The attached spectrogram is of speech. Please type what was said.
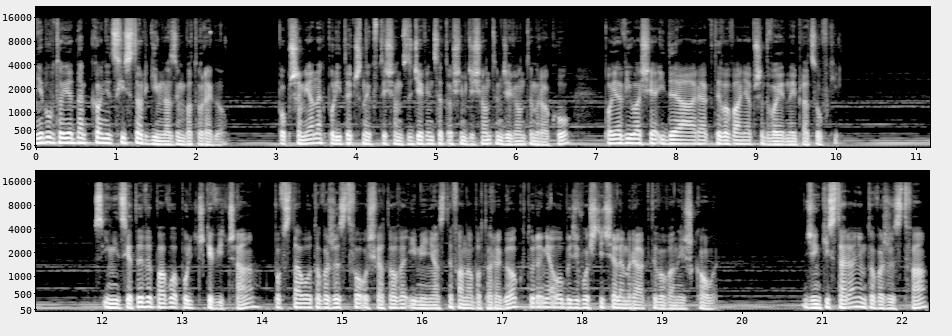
Nie był to jednak koniec historii gimnazjum Baturego. Po przemianach politycznych w 1989 roku pojawiła się idea reaktywowania przedwojennej placówki. Z inicjatywy Pawła Policzkiewicza powstało Towarzystwo Oświatowe imienia Stefana Batorego, które miało być właścicielem reaktywowanej szkoły. Dzięki staraniom towarzystwa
